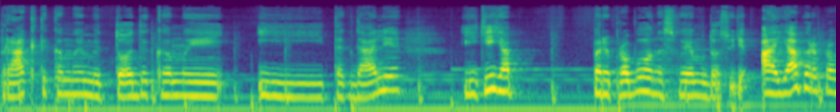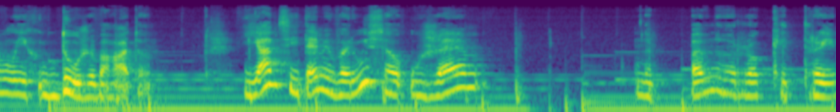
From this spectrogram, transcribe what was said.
практиками, методиками і так далі, які я перепробувала на своєму досвіді. А я перепробувала їх дуже багато. Я в цій темі варюся уже, напевно, роки три.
